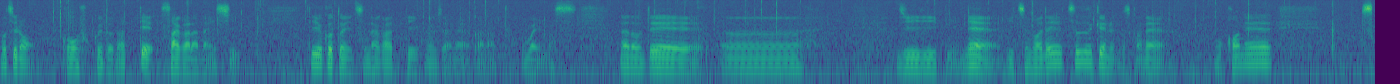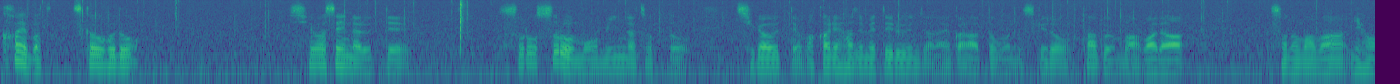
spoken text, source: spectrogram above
もちろん幸福度だって下がらないしっていうことにつながっていくんじゃないかなと思います。なのでうーん GDP ねいつまで続けるんですかね。お金使えば使うほど幸せになるってそろそろもうみんなちょっと違うって分かり始めてるんじゃないかなと思うんですけど多分まあまだそのまま日本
